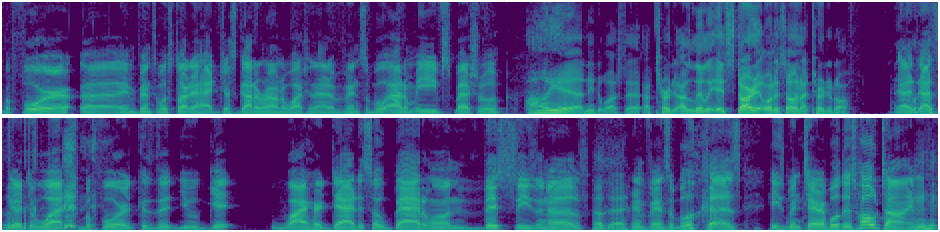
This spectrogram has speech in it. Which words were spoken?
before uh, Invincible started, I had just got around to watching that Invincible Atom Eve special. Oh yeah, I need to watch that. I turned. I literally. It started on its own. I turned it off. That, that's good to watch before because then you get why her dad is so bad on this season of Okay. Invincible because he's been terrible this whole time.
